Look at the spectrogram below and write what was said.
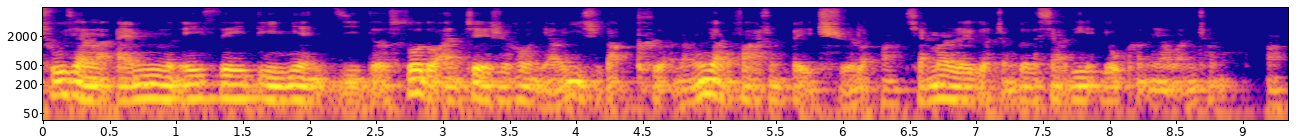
出现了 MACD 面积的缩短，这时候你要意识到可能要发生背驰了啊，前面这个整个的下跌有可能要完成啊，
